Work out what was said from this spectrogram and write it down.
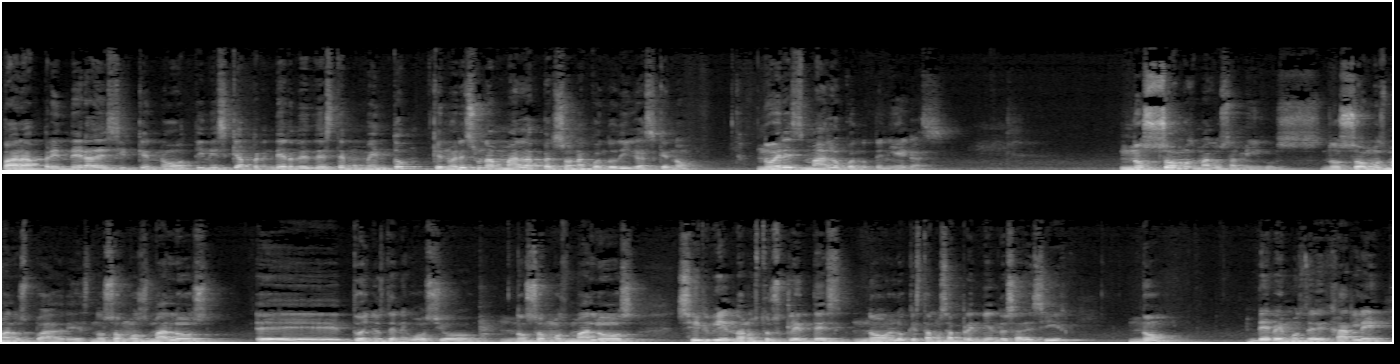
Para aprender a decir que no, tienes que aprender desde este momento que no eres una mala persona cuando digas que no. No eres malo cuando te niegas. No somos malos amigos, no somos malos padres, no somos malos eh, dueños de negocio, no somos malos sirviendo a nuestros clientes, no, lo que estamos aprendiendo es a decir no. Debemos de dejarle,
